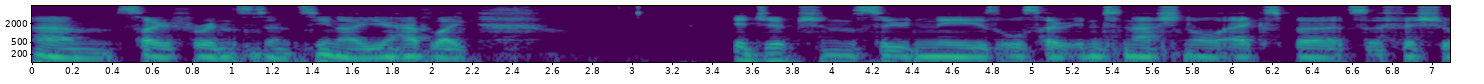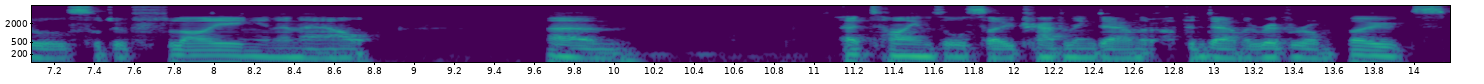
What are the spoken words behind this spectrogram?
Um, so, for instance, you know, you have like Egyptian, Sudanese, also international experts, officials sort of flying in and out. Um, at times, also traveling down up and down the river on boats,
